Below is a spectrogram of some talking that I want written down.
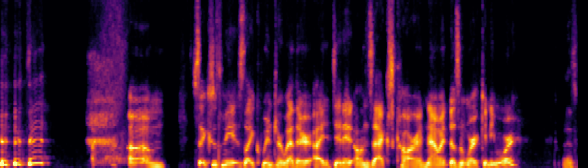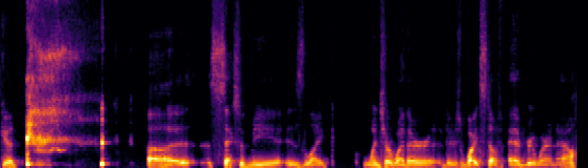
that. um, sex with me is like winter weather. I did it on Zach's car and now it doesn't work anymore. That's good. uh, sex with me is like winter weather. There's white stuff everywhere now.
